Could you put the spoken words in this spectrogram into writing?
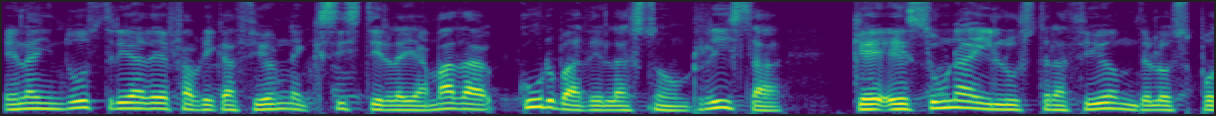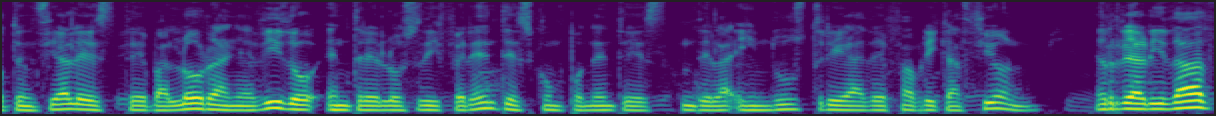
En la industria de fabricación existe la llamada curva de la sonrisa, que es una ilustración de los potenciales de valor añadido entre los diferentes componentes de la industria de fabricación. En realidad,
